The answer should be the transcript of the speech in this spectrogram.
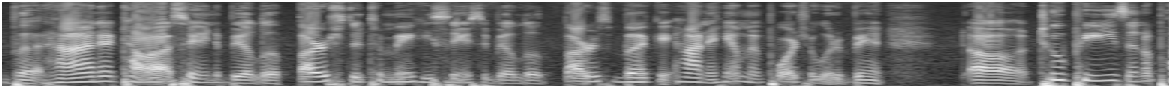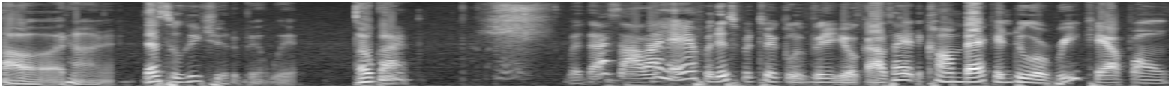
But honey, Todd seemed to be a little thirsty to me. He seems to be a little thirst bucket. Honey, him and Porsha would have been uh, two peas in a pod, honey. That's who he should have been with. Okay? But that's all I have for this particular video, guys. I had to come back and do a recap on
